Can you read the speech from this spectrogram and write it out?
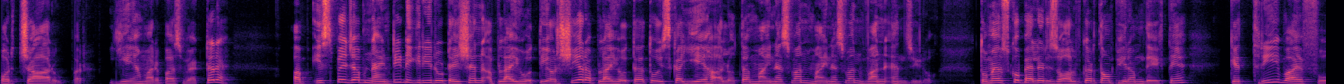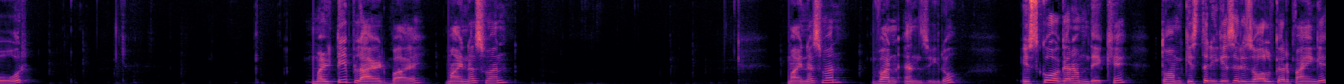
और चार ऊपर। ये हमारे पास वेक्टर है। अब इस पे जब 90 डिग्री रोटेशन अप्लाई होती है और शेयर अप्लाई होता है तो इसका ये हाल होता है minus one minus one one and zero तो मैं उसको पहले रिजॉल्व करता हूँ, फिर हम देखते हैं कि three by four multiplied by minus one minus one one and zero इसको अगर हम देखें तो हम किस तरीके से रिजॉल्व कर पाएँगे?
